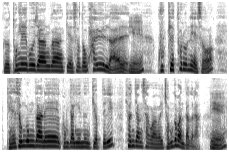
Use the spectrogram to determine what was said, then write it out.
그 통일부 장관께서도 화요일 날 예. 국회 토론회에서 개성공단에 공장이 있는 기업들이 현장 상황을 점검한다거나 예.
